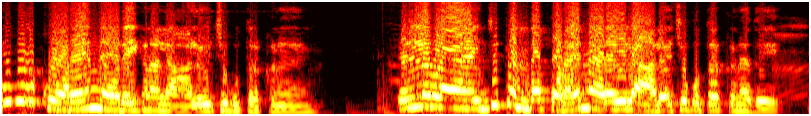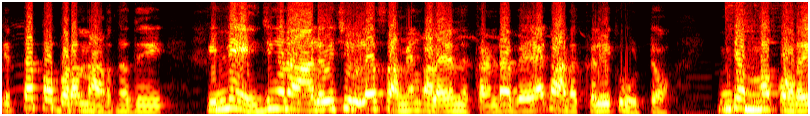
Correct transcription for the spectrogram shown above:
ഇവിടെ കൊറേ നേരമായിക്കണല്ലോ ആലോചിച്ച് കുത്തിറക്കണ് എല്ലാം ഇജിപ്പോ എന്താ കൊറേ നേരം ആലോചിച്ച് കുത്തിറക്കണത് എത്തപ്പ ഇവിടെ നടന്നത്? പിന്നെ ഇജിങ്ങനെ ആലോചിച്ചുള്ള സമയം കളയാൻ നിൽക്കണ്ട. വേഗം അടുക്കളയ്ക്ക് വിട്ടോ. എന്റെ അമ്മ കൊറേ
